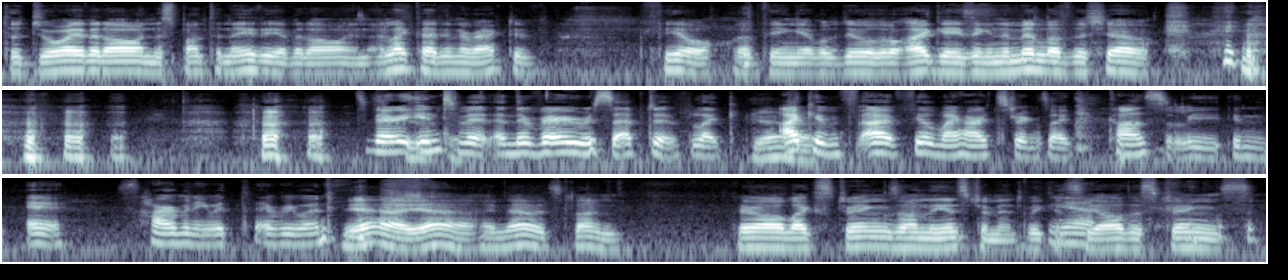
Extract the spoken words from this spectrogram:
the joy of it all and the spontaneity of it all, and I like that interactive feel of being able to do a little eye gazing in the middle of the show. It's very intimate and they're very receptive. Like Yeah. I can, f- I feel my heartstrings like constantly in eh, harmony with everyone. yeah, yeah, I know it's fun. They're all like strings on the instrument. We can Yeah. see all the strings.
